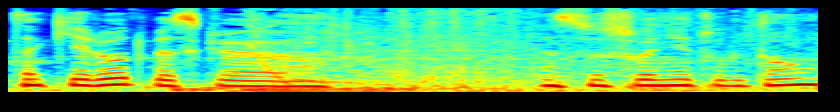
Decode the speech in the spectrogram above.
Attaquer l'autre parce que euh, elle se soignait tout le temps.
